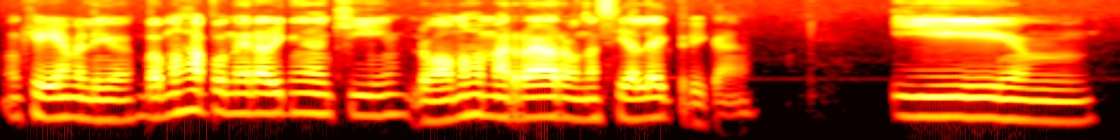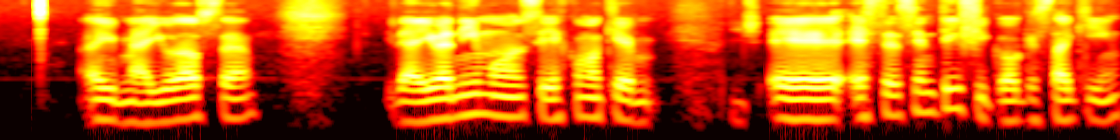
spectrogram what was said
ok, Emily, vamos a poner a alguien aquí, lo vamos a amarrar a una silla eléctrica y mm, ahí me ayuda usted. Y de ahí venimos y es como que eh, este científico que está aquí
